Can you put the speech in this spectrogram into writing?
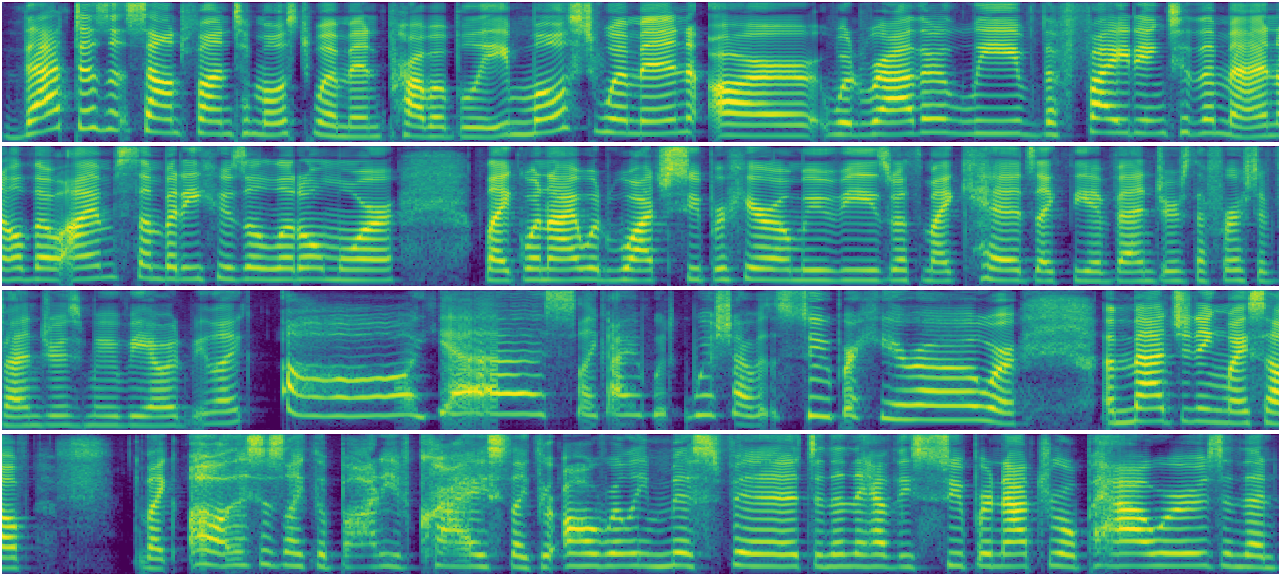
That doesn't sound fun to most women, probably. Most women are would rather leave the fighting to the men, although I'm somebody who's a little more like when I would watch superhero movies with my kids, like the Avengers, the first Avengers movie, I would be like, "Oh, yes, like I would wish I was a superhero," or imagining myself like, oh, this is like the body of Christ. Like they're all really misfits. And then they have these supernatural powers. And then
